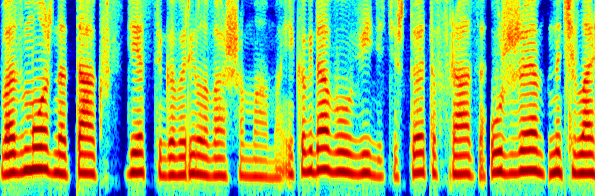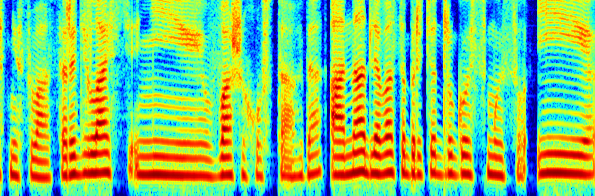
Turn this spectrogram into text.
Возможно, так в детстве говорила ваша мама. И когда вы увидите, что эта фраза уже началась не с вас, родилась не в ваших устах, да, она для вас обретет другой смысл. И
